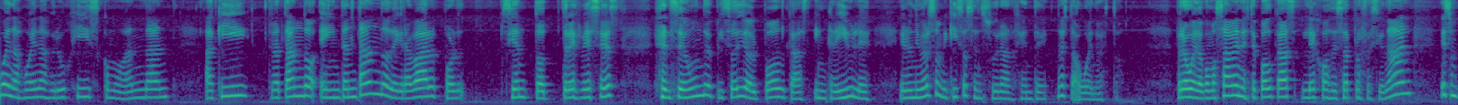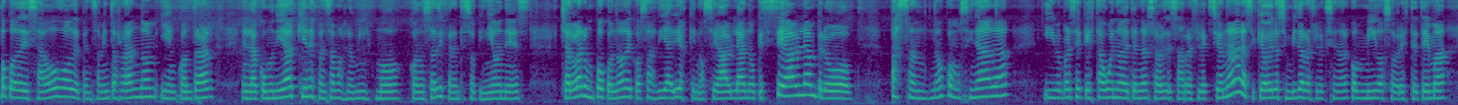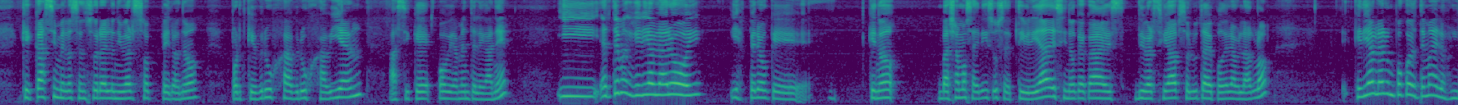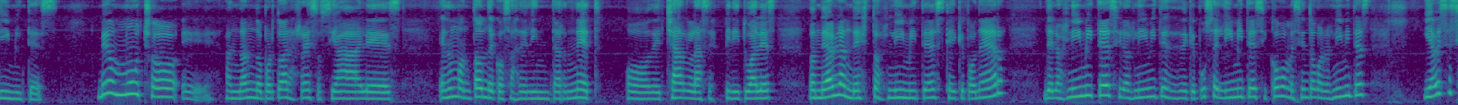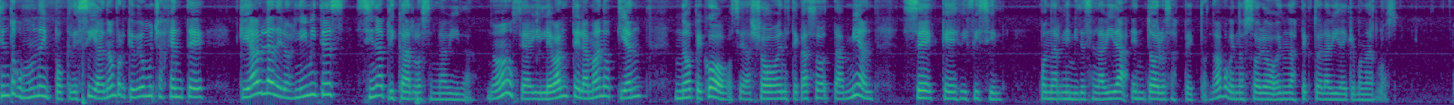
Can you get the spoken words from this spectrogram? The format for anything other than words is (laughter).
Buenas, buenas, brujis, ¿cómo andan? Aquí tratando e intentando de grabar por 103 veces (laughs) el segundo episodio del podcast. Increíble. El universo me quiso censurar, gente. No está bueno esto. Pero bueno, como saben, este podcast, lejos de ser profesional, es un poco de desahogo, de pensamientos random y encontrar en la comunidad quienes pensamos lo mismo, conocer diferentes opiniones, charlar un poco, ¿no? De cosas diarias que no se hablan o que sí se hablan, pero pasan, ¿no? Como si nada. Y me parece que está bueno detenerse a veces a reflexionar, así que hoy los invito a reflexionar conmigo sobre este tema que casi me lo censura el universo, pero no, porque bruja, bruja bien, así que obviamente le gané. Y el tema que quería hablar hoy, y espero que, que no vayamos a herir susceptibilidades, sino que acá es diversidad absoluta de poder hablarlo, quería hablar un poco del tema de los límites. Veo mucho eh, andando por todas las redes sociales, en un montón de cosas del internet o de charlas espirituales, donde hablan de estos límites que hay que poner, de los límites y los límites, desde que puse límites y cómo me siento con los límites. Y a veces siento como una hipocresía, ¿no? Porque veo mucha gente que habla de los límites sin aplicarlos en la vida, ¿no? O sea, y levante la mano quien no pecó. O sea, yo en este caso también sé que es difícil poner límites en la vida en todos los aspectos, ¿no? Porque no solo en un aspecto de la vida hay que ponerlos.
